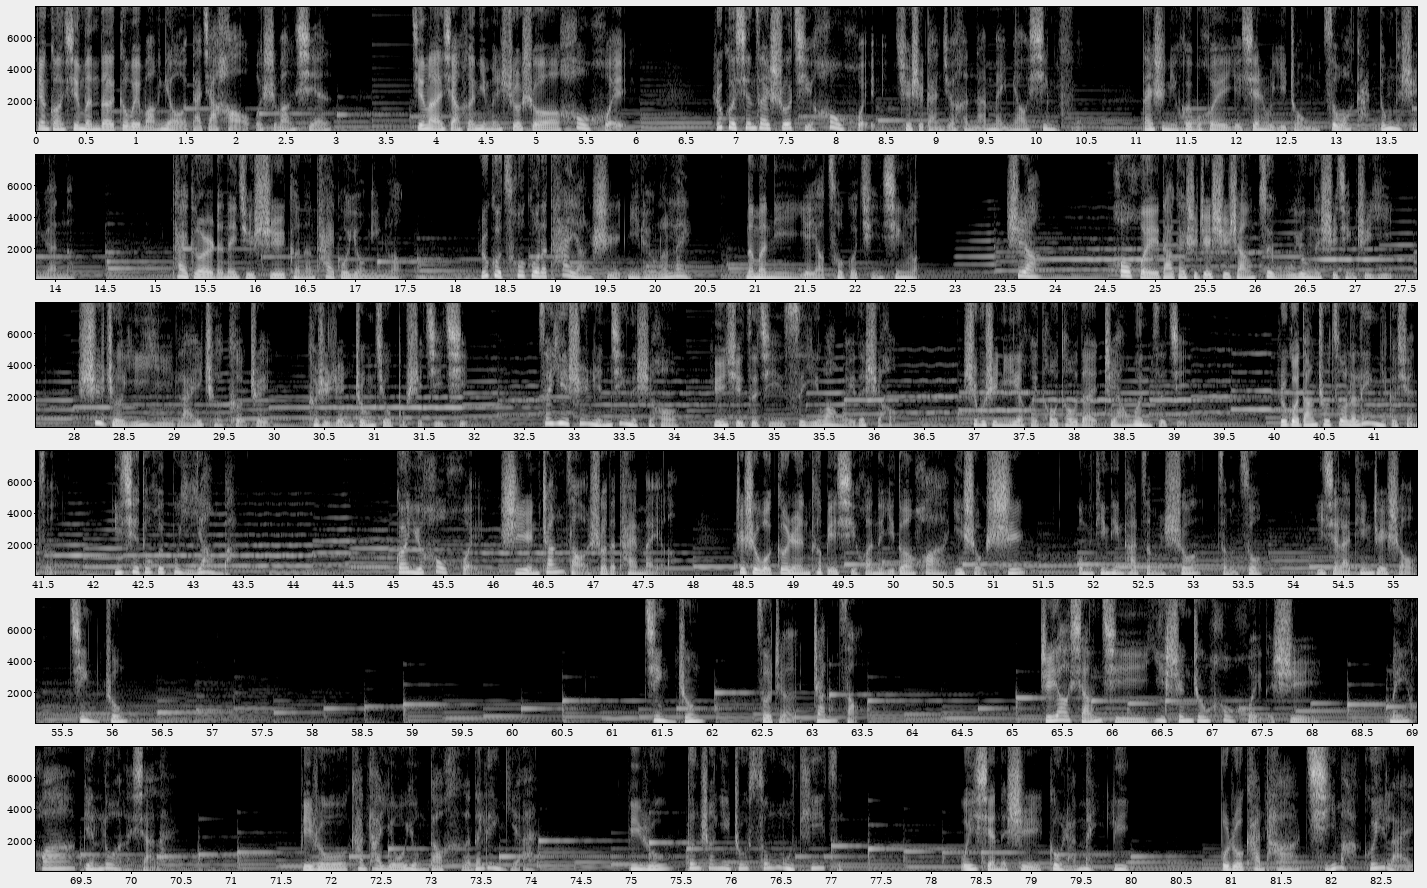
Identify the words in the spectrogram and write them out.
央广新闻的各位网友，大家好，我是王贤。今晚想和你们说说后悔。如果现在说起后悔，确实感觉很难美妙幸福。但是你会不会也陷入一种自我感动的深渊呢？泰戈尔的那句诗可能太过有名了：如果错过了太阳时你流了泪，那么你也要错过群星了。是啊，后悔大概是这世上最无用的事情之一。逝者已矣，来者可追。可是人终究不是机器，在夜深人静的时候，允许自己肆意妄为的时候，是不是你也会偷偷的这样问自己：如果当初做了另一个选择，一切都会不一样吧？关于后悔，诗人张枣说的太美了，这是我个人特别喜欢的一段话，一首诗。我们听听他怎么说，怎么做，一起来听这首《镜中》。镜中，作者张枣。只要想起一生中后悔的事，梅花便落了下来。比如看他游泳到河的另一岸，比如登上一株松木梯子。危险的事固然美丽，不如看他骑马归来，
